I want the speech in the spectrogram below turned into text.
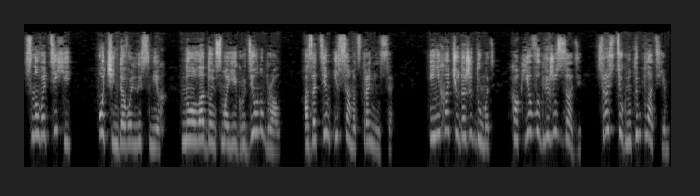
Снова тихий, очень довольный смех, но ладонь с моей груди он убрал, а затем и сам отстранился. И не хочу даже думать, как я выгляжу сзади, с расстегнутым платьем.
